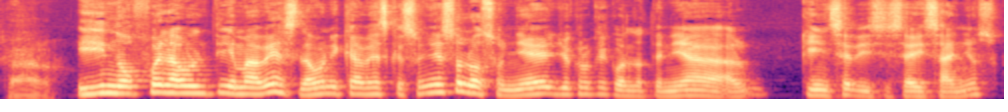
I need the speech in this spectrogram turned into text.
Claro. Y no fue la última vez, la única vez que soñé. Eso lo soñé yo creo que cuando tenía 15, 16 años.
